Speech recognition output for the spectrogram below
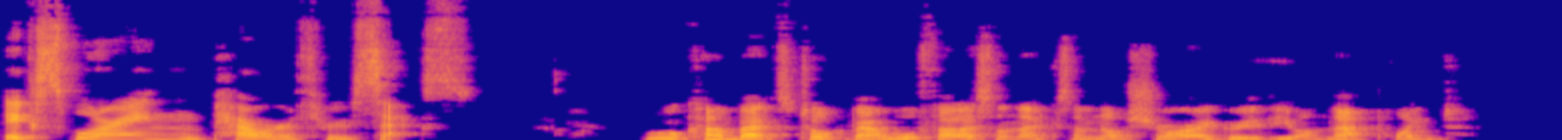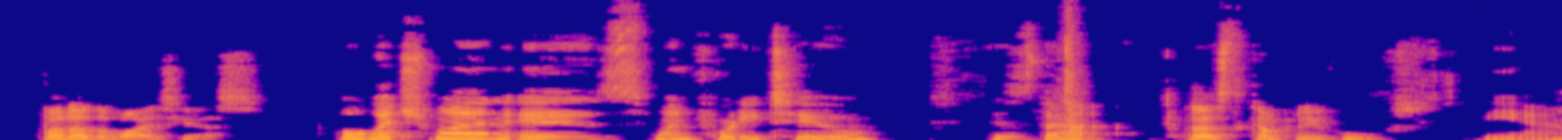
exploring power through sex. We'll come back to talk about Wolf Alice on that because I'm not sure I agree with you on that point, but otherwise, yes, Well, which one is 142? Is that. that's the Company of Wolves. Yeah.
